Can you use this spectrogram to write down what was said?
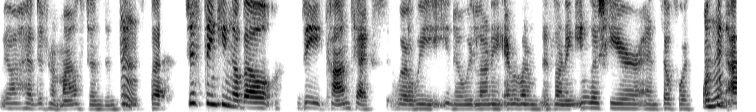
we all have different milestones and Mm. things, but just thinking about the context where we, you know, we're learning everyone is learning English here and so forth. One Mhm. thing I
